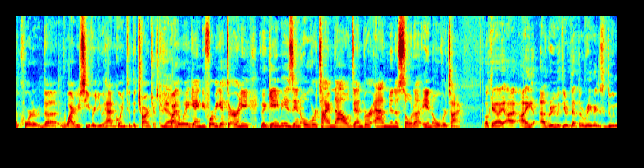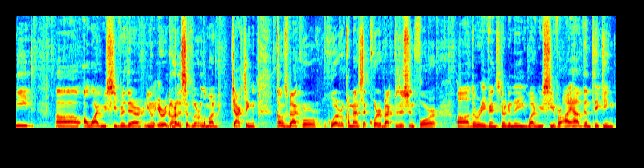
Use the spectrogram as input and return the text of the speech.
the quarter the wide receiver you had going to the Chargers. Yeah. By the way, gang, before we get to Ernie, the game is in overtime now. Denver and Minnesota in overtime. Okay, I, I, I agree with you that the Ravens do need uh, a wide receiver there. You know, regardless if Lamar Jackson comes back or whoever commands that quarterback position for uh, the Ravens, they're going to need wide receiver. I have them taking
